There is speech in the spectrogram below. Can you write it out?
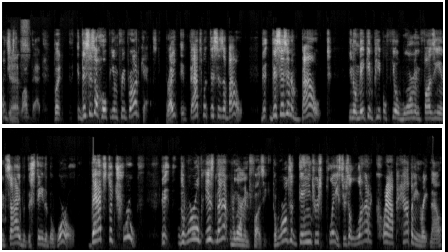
I just yes. love that. But this is a hopium free broadcast, right? That's what this is about. This isn't about you know making people feel warm and fuzzy inside with the state of the world. That's the truth the world is not warm and fuzzy. The world's a dangerous place. There's a lot of crap happening right now.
